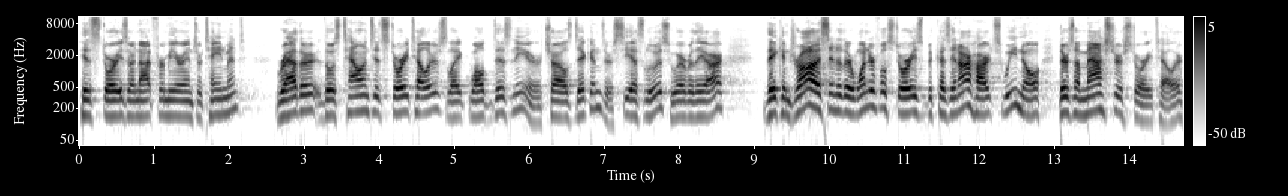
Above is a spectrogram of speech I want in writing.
His stories are not for mere entertainment. Rather, those talented storytellers like Walt Disney or Charles Dickens or C.S. Lewis, whoever they are, they can draw us into their wonderful stories because in our hearts we know there's a master storyteller,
